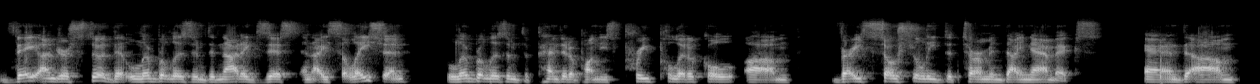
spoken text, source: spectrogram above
they understood that liberalism did not exist in isolation. Liberalism depended upon these pre political, um, very socially determined dynamics. And um,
